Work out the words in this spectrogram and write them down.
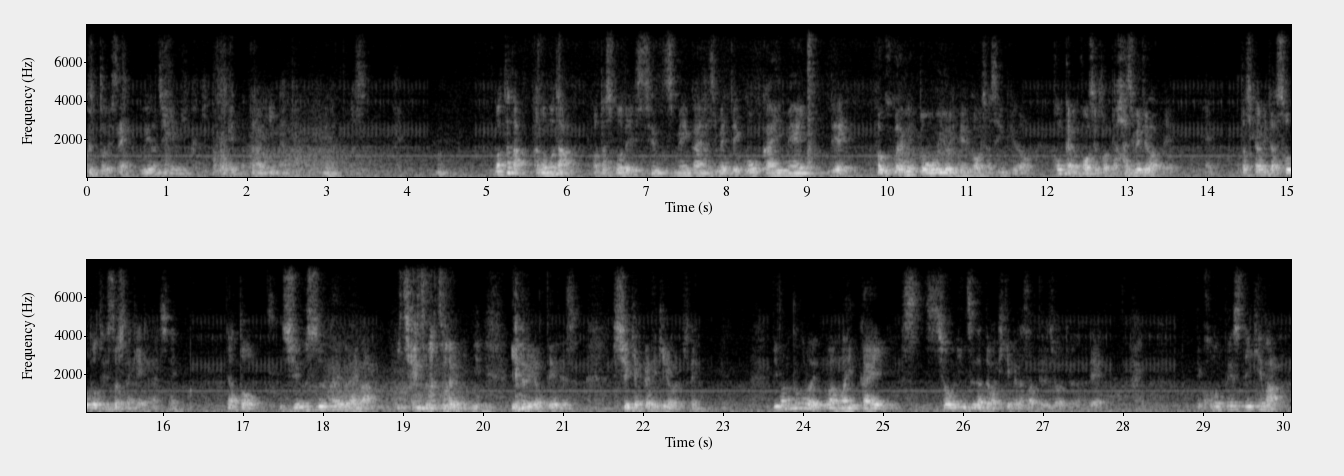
ぐっとですね上の次元に行くきっかけになったらいいなと思ってます。まあ、ただあのまだ私ので説明会始めて5回目で5回目って多いように見えるかもしれませんけど今回のコンセプトって初めてなので私から見たら相当テストしなきゃいけないですね。であと十数回ぐらいは1月末までにやる予定です。集客ができるようですね。今のところは毎回少人数だっても来てくださってる状況なので,、はい、でこのペースでいけば、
